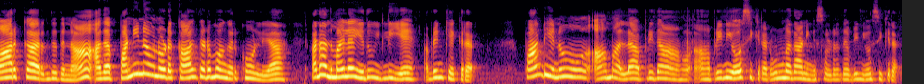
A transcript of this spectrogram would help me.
மார்க்காக இருந்ததுன்னா அதை பண்ணினவனோட கால் தடமும் அங்கே இருக்கும் இல்லையா? ஆனால் அந்த மாதிரிலாம் எதுவும் இல்லையே அப்படின்னு கேட்குறார் பாண்டியனும் ஆமாம்ல அப்படி தான் அப்படின்னு யோசிக்கிறார். உண்மைதான் நீங்கள் சொல்கிறது அப்படின்னு யோசிக்கிறார்.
